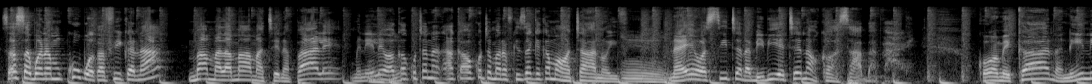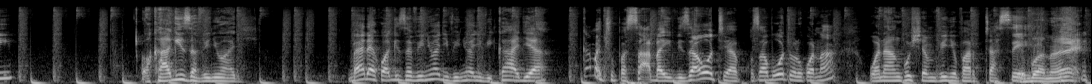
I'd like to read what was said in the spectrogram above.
Sasa bwana mkubwa akafika na mama la mama tena pale umenielewa? Akakutana akawakuta marafiki zake kama watano hivi. Mm. na yeye wa sita na bibie tena wakawa saba pale. Kwao wamekaa na nini wakaagiza vinywaji. Baada ya kuagiza vinywaji vinywaji vikaja kama chupa saba hivi za wote hapo kwa sababu wote walikuwa na wanaangusha mvinyo Eh, partase bwana eh.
